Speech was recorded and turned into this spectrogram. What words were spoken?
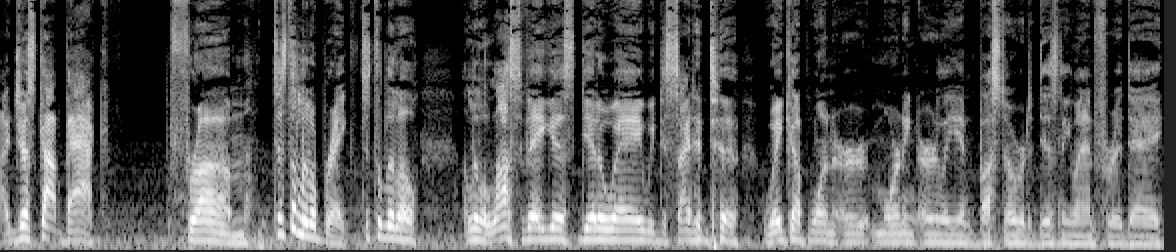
I just got back from just a little break, just a little a little Las Vegas getaway. We decided to wake up one er- morning early and bust over to Disneyland for a day,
